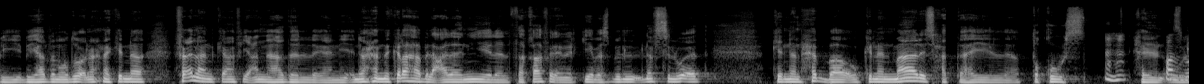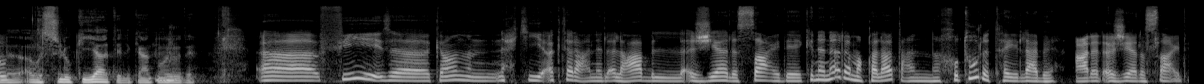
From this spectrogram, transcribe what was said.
بهذا الموضوع إنه إحنا كنا فعلا كان في عنا هذا يعني إنه إحنا بنكرهها بالعلانية للثقافة الأمريكية بس بنفس الوقت كنا نحبها وكنا نمارس حتى هي الطقوس خلينا نقول. أو السلوكيات اللي كانت موجودة آه في إذا كمان نحكي أكثر عن الألعاب الأجيال الصاعدة كنا نقرأ مقالات عن خطورة هي اللعبة على الأجيال الصاعدة.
